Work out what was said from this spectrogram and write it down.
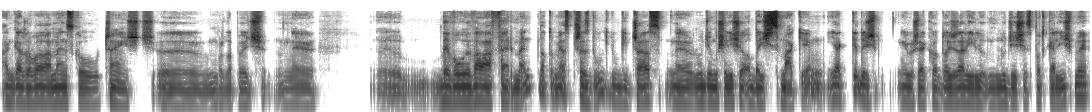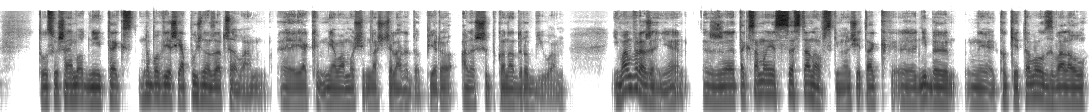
angażowała męską część, można powiedzieć, wywoływała ferment, natomiast przez długi, długi czas ludzie musieli się obejść smakiem. Jak kiedyś już jako dojrzali ludzie się spotkaliśmy, to usłyszałem od niej tekst, no bo wiesz, ja późno zaczęłam, jak miałam 18 lat dopiero, ale szybko nadrobiłam. I mam wrażenie, że tak samo jest ze Stanowskim. On się tak e, niby e, kokietował, zwalał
